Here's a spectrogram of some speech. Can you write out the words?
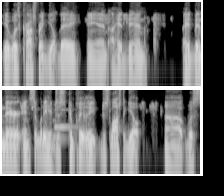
it was crossbred gilt day, and I had been I had been there, and somebody had just completely just lost a gilt. Uh, was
